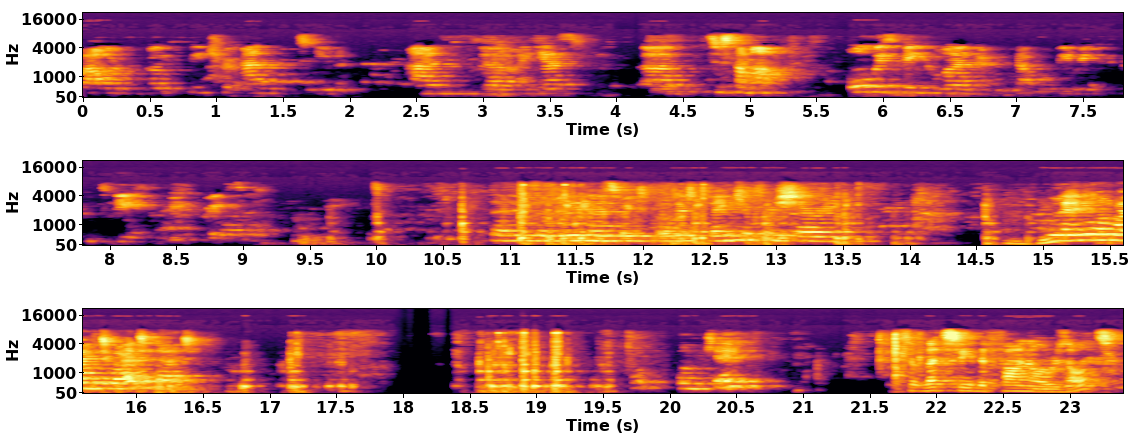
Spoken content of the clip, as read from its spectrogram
power for both teacher and student. And uh, I guess, uh, to sum up, always being a learner. That would be really the continuation of great. That is a really nice way to put it. Thank you for sharing. Would anyone like to add to that? Okay. So let's see the final results.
